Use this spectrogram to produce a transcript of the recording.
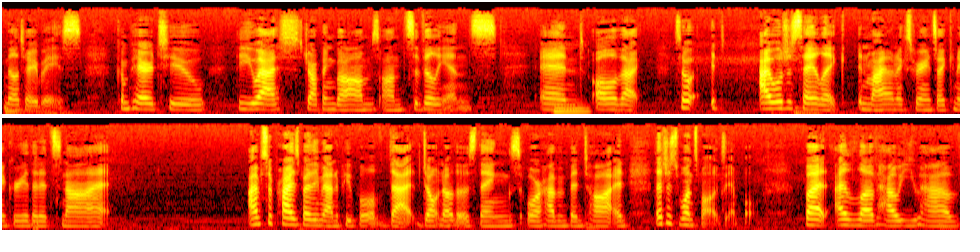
military base compared to the U.S. dropping bombs on civilians and Mhm. all of that. So it, I will just say, like in my own experience, I can agree that it's not. I'm surprised by the amount of people that don't know those things or haven't been taught, and that's just one small example. But I love how you have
